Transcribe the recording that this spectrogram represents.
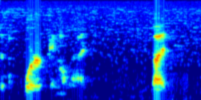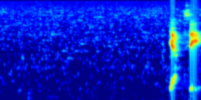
doesn't work and all that. But yeah, see.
